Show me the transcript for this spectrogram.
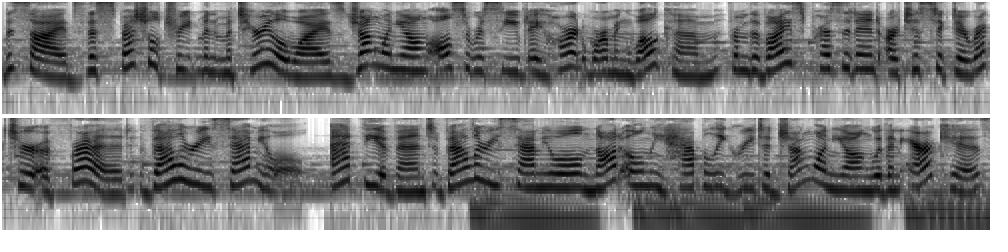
Besides, the special treatment material-wise, Jang Won-young also received a heartwarming welcome from the Vice President Artistic Director of Fred, Valerie Samuel. At the event, Valerie Samuel not only happily greeted Jang Won-young with an air kiss,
